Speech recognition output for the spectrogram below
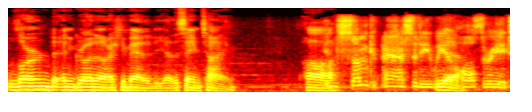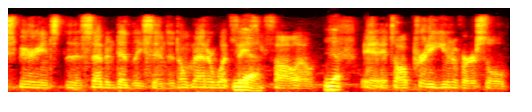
learned and grown in our humanity at the same time. Uh, In some capacity, we yeah. have all three experienced the seven deadly sins. It don't matter what faith Yeah. you follow. yeah, It, it's all pretty universal.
